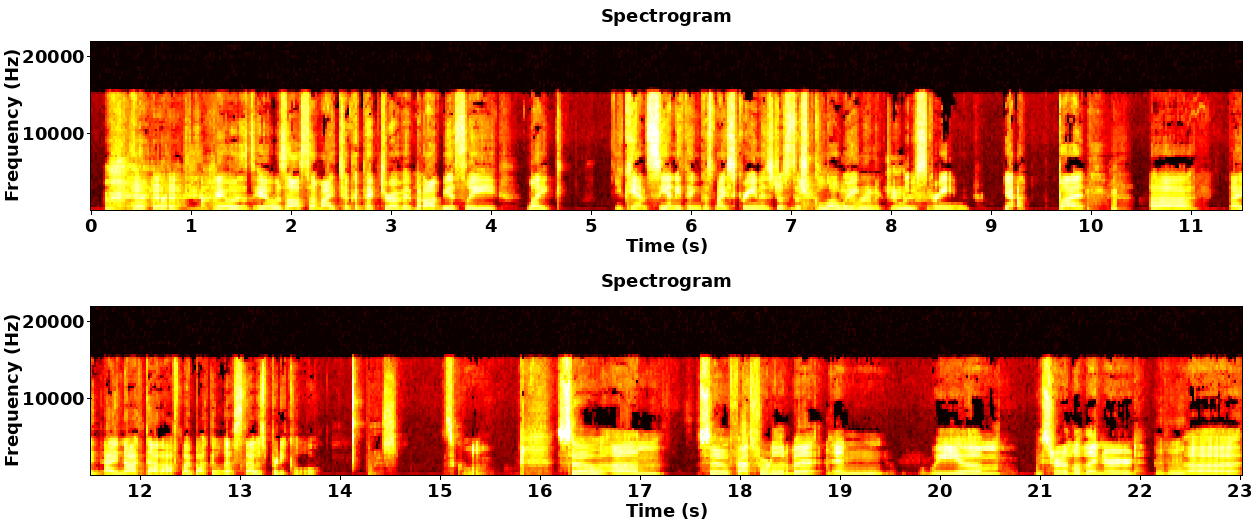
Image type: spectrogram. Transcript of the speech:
it was it was awesome. I took a picture of it, but obviously, like you can't see anything because my screen is just this glowing cave, blue screen. Yeah, yeah. but uh, I I knocked that off my bucket list. That was pretty cool. Nice. That's cool. So um so fast forward a little bit, mm-hmm. and we um we started Love Thy Nerd, mm-hmm. uh,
